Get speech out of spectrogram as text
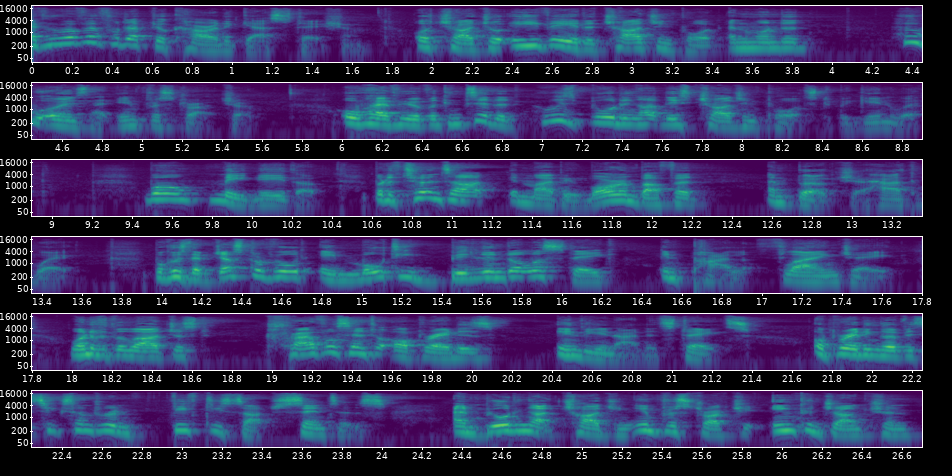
Have you ever filled up your car at a gas station, or charged your EV at a charging port and wondered, who owns that infrastructure? Or have you ever considered who is building up these charging ports to begin with? Well, me neither, but it turns out it might be Warren Buffett and Berkshire Hathaway, because they've just revealed a multi billion dollar stake in Pilot Flying J, one of the largest travel center operators in the United States, operating over 650 such centers and building out charging infrastructure in conjunction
